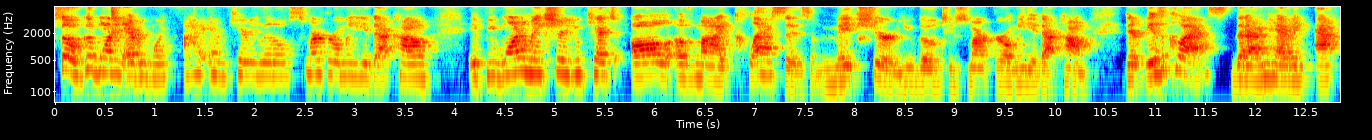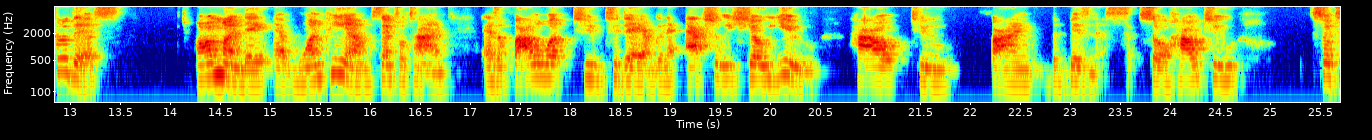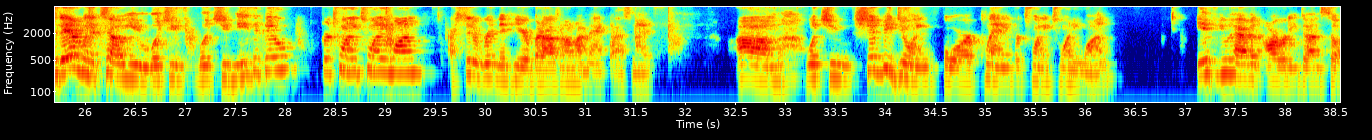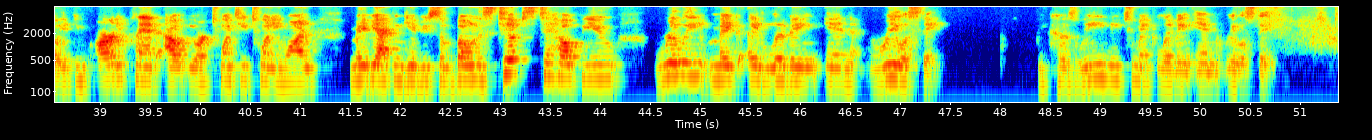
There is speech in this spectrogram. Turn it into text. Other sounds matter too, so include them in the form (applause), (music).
So, good morning, everyone. I am Carrie Little, smartgirlmedia.com. If you want to make sure you catch all of my classes, make sure you go to smartgirlmedia.com. There is a class that I'm having after this on Monday at 1 p.m. Central Time as a follow up to today. I'm going to actually show you how to find the business. So, how to so today I'm going to tell you what you what you need to do for 2021 I should have written it here, but I was on my Mac last night. Um, what you should be doing for planning for 2021. If you haven't already done so, if you've already planned out your 2021, maybe I can give you some bonus tips to help you really make a living in real estate because we need to make a living in real estate.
